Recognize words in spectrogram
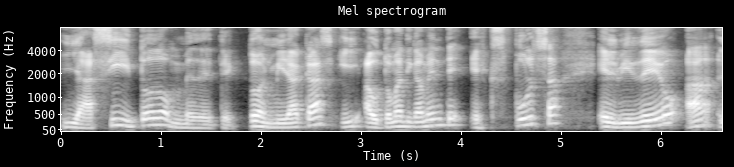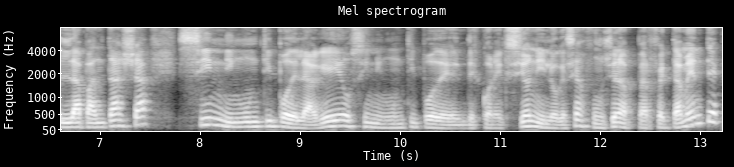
y así todo me detectó en Miracast y automáticamente expulsa el video a la pantalla sin ningún tipo de lagueo, sin ningún tipo de desconexión ni lo que sea, funciona perfectamente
